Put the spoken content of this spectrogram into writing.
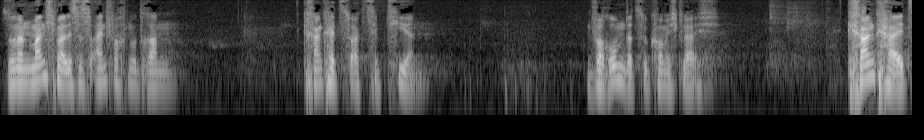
sondern manchmal ist es einfach nur dran, Krankheit zu akzeptieren. Und warum, dazu komme ich gleich. Krankheit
